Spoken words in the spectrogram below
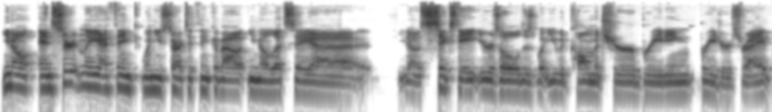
you know, and certainly, I think when you start to think about, you know, let's say, uh, you know, six to eight years old is what you would call mature breeding breeders, right?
